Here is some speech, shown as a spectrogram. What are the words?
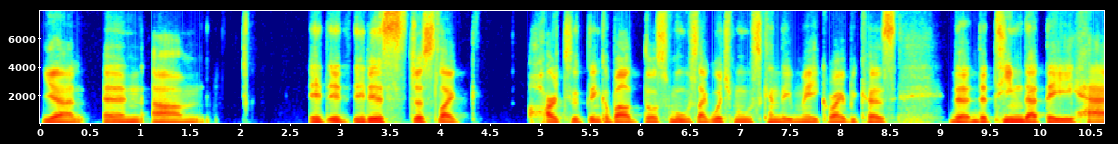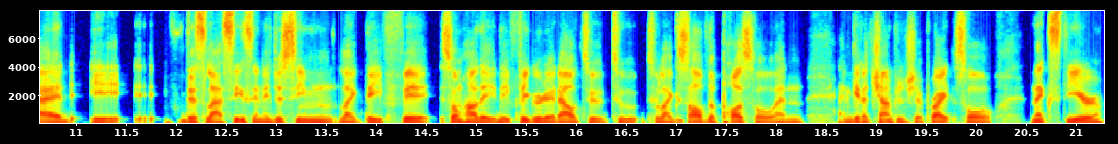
yeah, and um, it it it is just like hard to think about those moves like which moves can they make right? Because the the team that they had it, it, this last season it just seemed like they fit somehow they they figured it out to to to like solve the puzzle and and get a championship right? So next year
